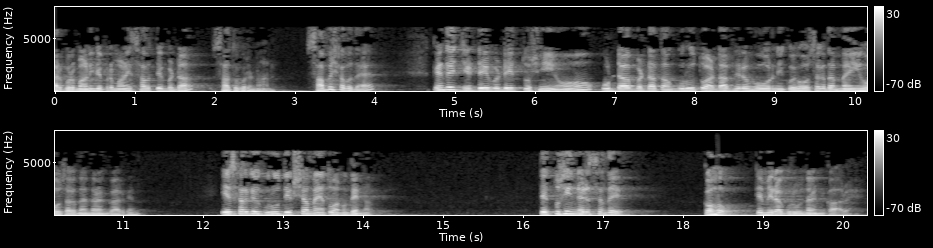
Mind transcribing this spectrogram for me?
ਅਰ ਗੁਰਬਾਣੀ ਦੇ ਪ੍ਰਮਾਣੇ ਸਭ ਤੋਂ ਵੱਡਾ ਸਤਿਗੁਰੂ ਨਾਨਕ। ਸਭ ਸ਼ਬਦ ਹੈ। ਕਹਿੰਦੇ, ਜਿੱਡੇ ਵੱਡੇ ਤੁਸੀਂ ਹੋ ਉੱਡਾ ਵੱਡਾ ਤਾਂ ਗੁਰੂ ਤੁਹਾਡਾ, ਫਿਰ ਹੋਰ ਨਹੀਂ ਕੋਈ ਹੋ ਸਕਦਾ, ਮੈਂ ਹੀ ਹੋ ਸਕਦਾ, ਨਿਰੰਕਾਰ ਕਹਿੰਦੇ। ਇਸ ਕਰਕੇ ਗੁਰੂ ਦੀਕਸ਼ਾ ਮੈਂ ਤੁਹਾਨੂੰ ਦੇਣਾ ਤੇ ਤੁਸੀਂ ਨਿਰਸੰਦੇ ਕਹੋ ਕਿ ਮੇਰਾ ਗੁਰੂ ਨਿਰੰਕਾਰ ਹੈ।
